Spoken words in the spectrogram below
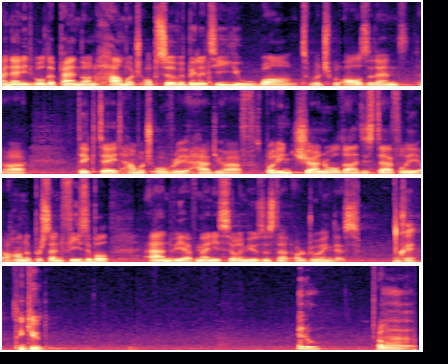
And then it will depend on how much observability you want, which will also then uh, dictate how much overhead you have. But in general, that is definitely 100% feasible, and we have many Cilium users that are doing this. Okay, thank you. Hello. Hello. Uh,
